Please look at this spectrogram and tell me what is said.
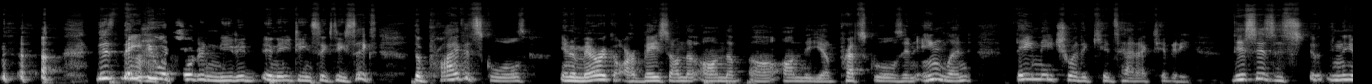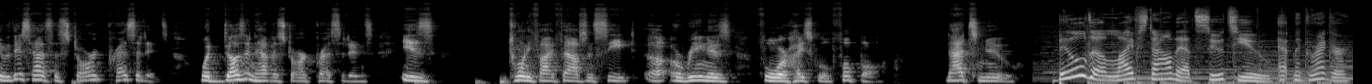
this they knew what children needed in 1866. The private schools in America are based on the on the uh, on the uh, prep schools in England they made sure the kids had activity. This is you know this has historic precedence. What doesn't have historic precedence is 25,000 seat uh, arenas for high school football. That's new. Build a lifestyle that suits you at McGregor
